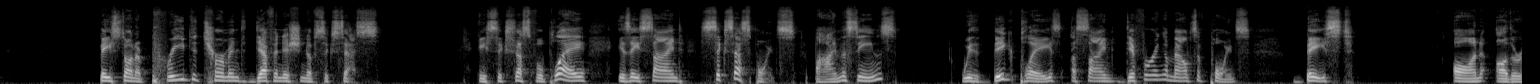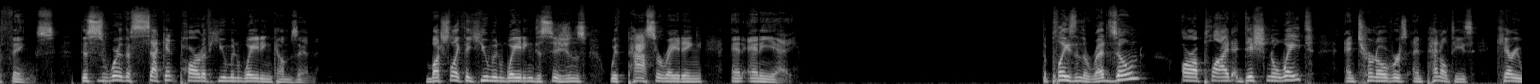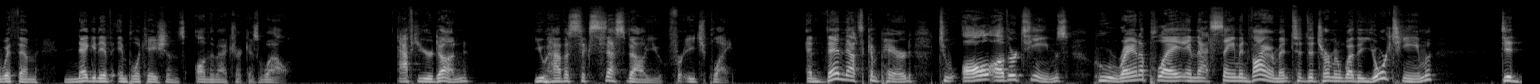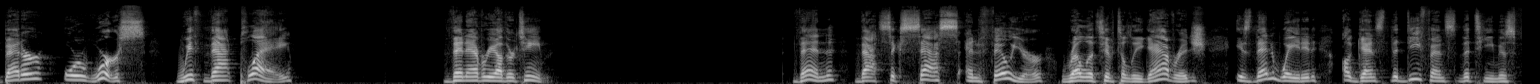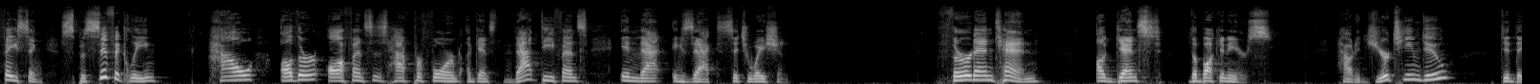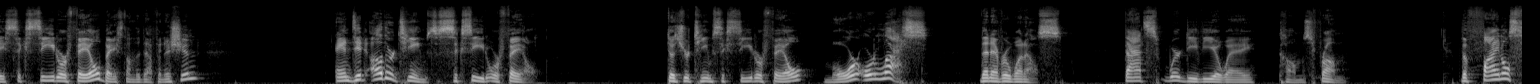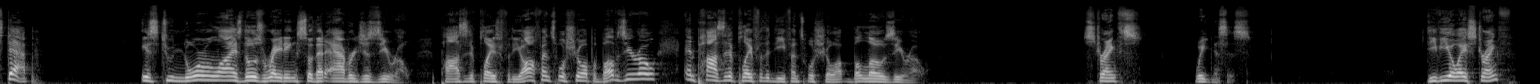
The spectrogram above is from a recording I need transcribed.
based on a predetermined definition of success. A successful play is assigned success points behind the scenes, with big plays assigned differing amounts of points based on other things. This is where the second part of human weighting comes in. Much like the human weighting decisions with passer rating and ANY/A. The plays in the red zone are applied additional weight, and turnovers and penalties carry with them negative implications on the metric as well. After you're done, you have a success value for each play. And then that's compared to all other teams who ran a play in that same environment to determine whether your team did better or worse with that play than every other team. Then that success and failure relative to league average is then weighted against the defense the team is facing, specifically how other offenses have performed against that defense in that exact situation. Third and 10 against the Buccaneers. How did your team do? Did they succeed or fail based on the definition? And did other teams succeed or fail? Does your team succeed or fail more or less than everyone else? That's where DVOA comes from. The final step is to normalize those ratings so that average is zero. Positive plays for the offense will show up above zero, and positive play for the defense will show up below zero. Strengths, weaknesses. DVOA strength,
